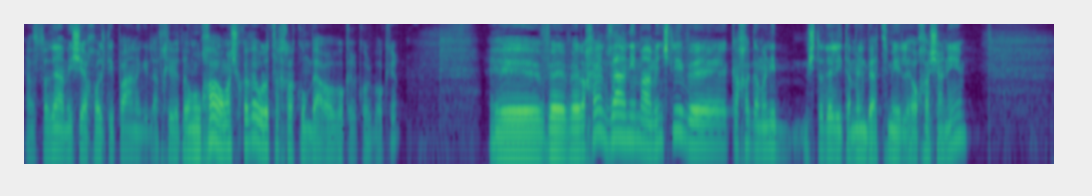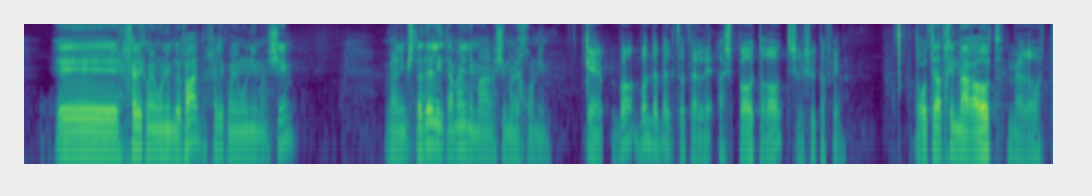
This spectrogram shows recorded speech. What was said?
אז אתה יודע, מי שיכול טיפה, נגיד, להתחיל יותר מאוחר או משהו כזה, הוא לא צריך לקום ב-4 בבוקר כל בוקר. אה, ו- ולכן זה האני מאמין שלי, וככה גם אני משתדל להתאמן בעצמי לאורך השנים. אה, חלק מהאימונים לבד, חלק מהאימונים אנשים, ואני משתדל להתאמן עם האנשים הנכונים. כן, בוא, בוא נדבר קצת על השפעות רעות של שותפים, אתה רוצה להתחיל מהרעות? מהרעות.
